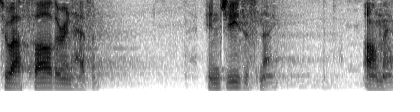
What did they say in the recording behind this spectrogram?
to our Father in heaven. In Jesus' name, Amen.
